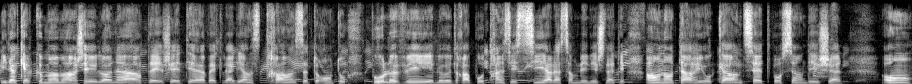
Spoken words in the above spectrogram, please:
Il y a quelques moments, j'ai eu l'honneur, j'ai été avec l'Alliance trans de Toronto pour lever le drapeau trans ici à l'Assemblée législative. En Ontario, 47% des jeunes ont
